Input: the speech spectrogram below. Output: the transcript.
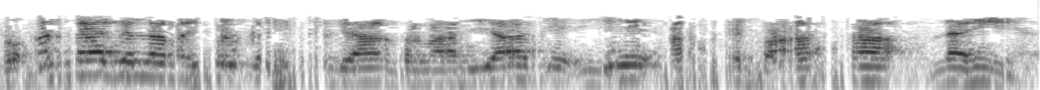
تو اللہ جل مجبور کریم نے بیان فرما دیا کہ یہ اپنے باپ کا نہیں ہے۔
